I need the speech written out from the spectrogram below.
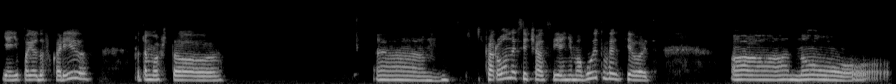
я не поеду в Корею, потому что корона сейчас, я не могу этого сделать, а, но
